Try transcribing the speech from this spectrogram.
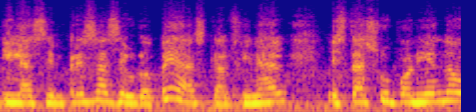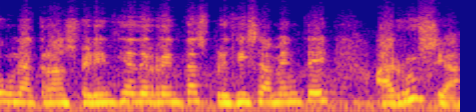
y las empresas europeas, que al final está suponiendo una transferencia de rentas precisamente a Rusia,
